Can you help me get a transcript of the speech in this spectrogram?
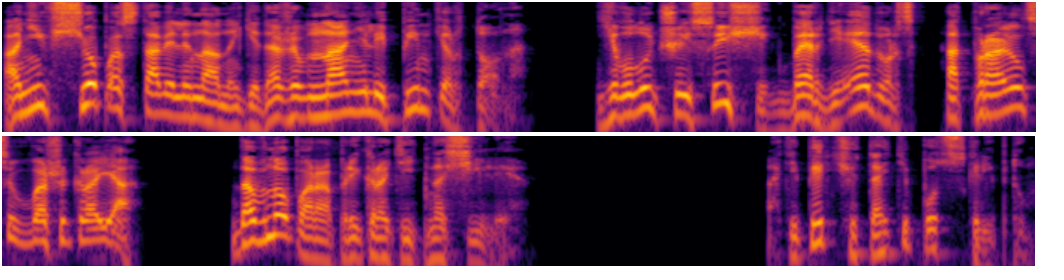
Они все поставили на ноги, даже наняли Пинкертона. Его лучший сыщик, Берди Эдвардс, отправился в ваши края. Давно пора прекратить насилие. А теперь читайте постскриптум.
